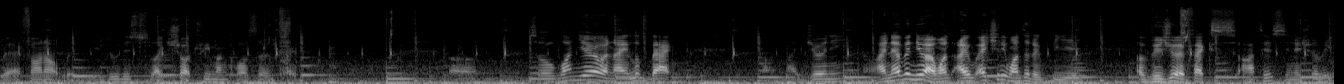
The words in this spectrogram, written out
where I found out when you do this like short three month courses right um, so one year when I look back on my journey. You know, I never knew I want. I actually wanted to be a visual effects artist initially.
